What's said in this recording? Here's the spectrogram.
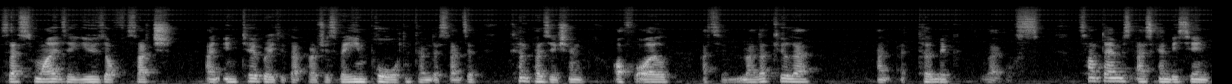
So That's why the use of such an integrated approach is very important to understand the composition of oil at the molecular and atomic levels. Sometimes, as can be seen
